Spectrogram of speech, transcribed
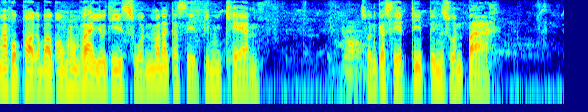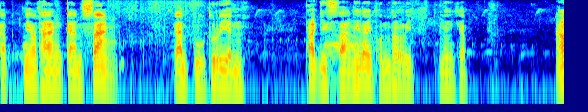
มาพบพอกับเบาวกองพนมไพรอยู่ที่สวนวรเกษตรพินแคน สวนเกษตรที่เป็นสวนป่า กับแนวทางการสร้างการปลูกทุเรียน ภาคอีสานให้ได้ผลผลิตนะครับ เอา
